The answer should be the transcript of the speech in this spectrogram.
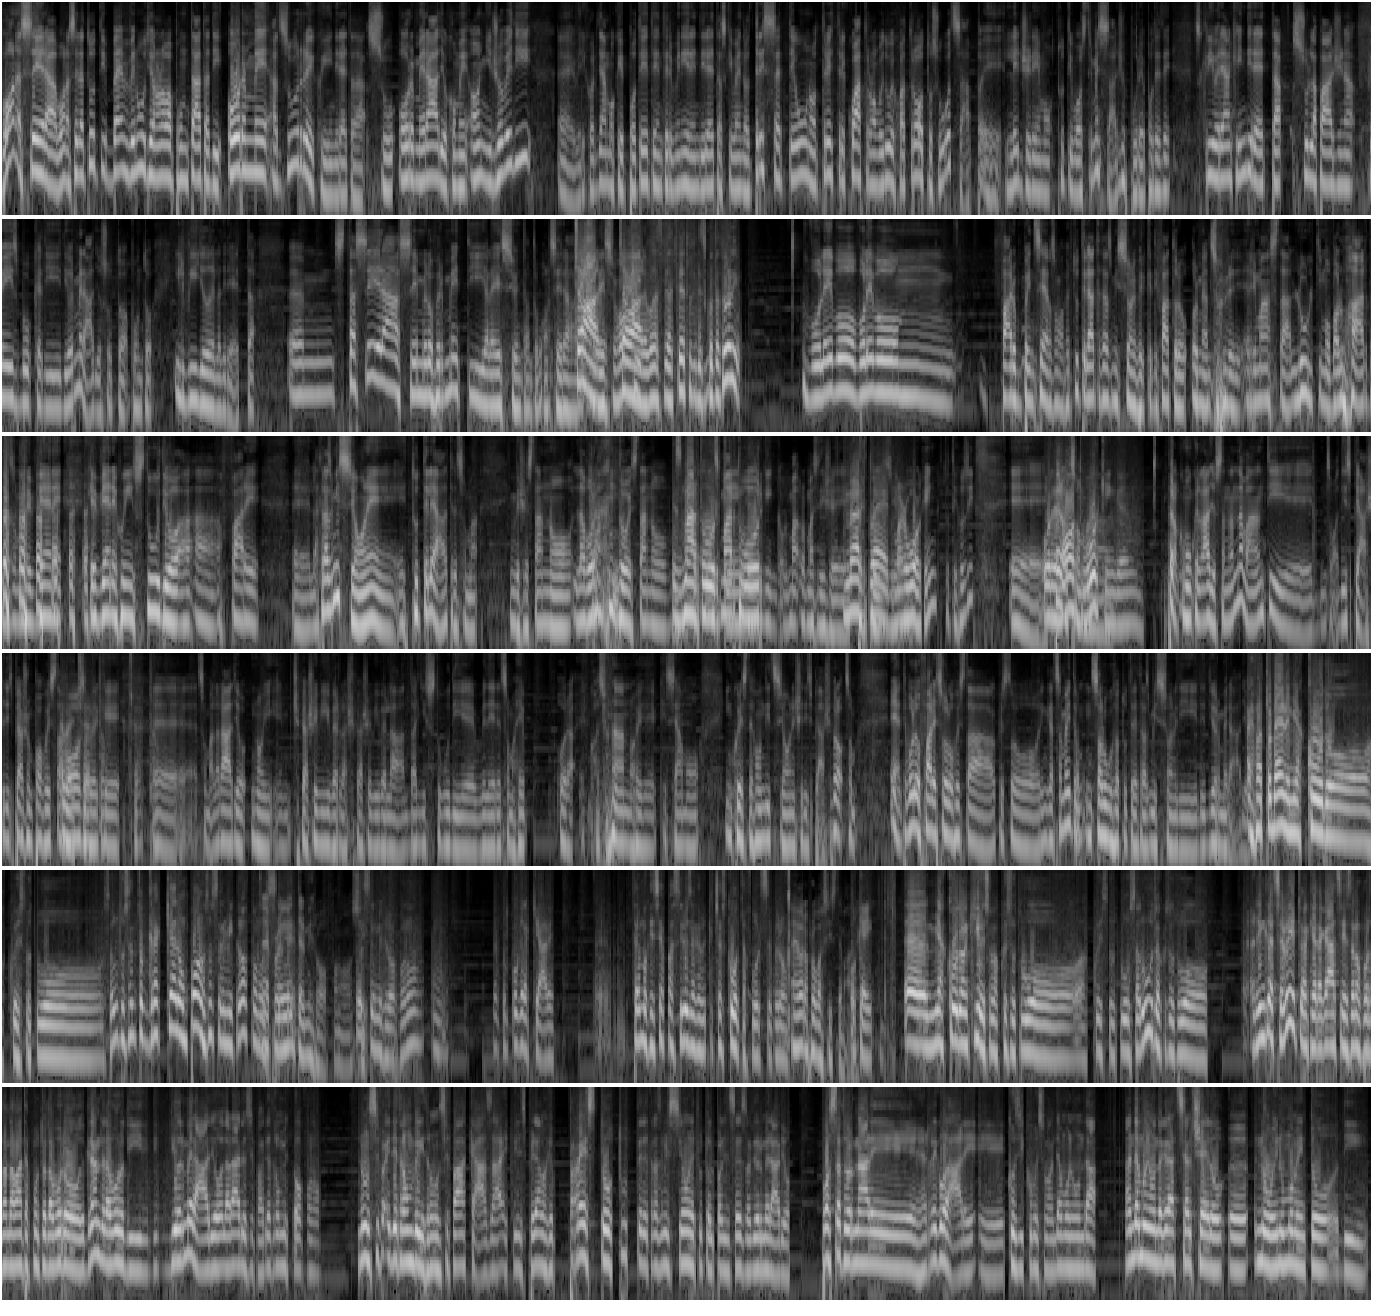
Buonasera, buonasera a tutti, benvenuti a una nuova puntata di Orme Azzurre, qui in diretta su Orme Radio come ogni giovedì. Eh, vi ricordiamo che potete intervenire in diretta scrivendo al 371 334 9248 su WhatsApp e leggeremo tutti i vostri messaggi oppure potete scrivere anche in diretta sulla pagina Facebook di, di Orme Radio sotto appunto il video della diretta. Um, stasera, se me lo permetti, Alessio, intanto buonasera. Ciao Ale, Alessio ciao. Ale, buonasera a te e a tutti gli ascoltatori. Volevo, volevo mh, fare un pensiero insomma, per tutte le altre trasmissioni perché di fatto Orme Azzurre è rimasta l'ultimo baluardo insomma, che, viene, che, viene, qui in studio a, a fare eh, la trasmissione e tutte le altre insomma invece stanno lavorando e stanno smart working, smart working ormai, si dice smart, smart working tutti così eh, o remote però, insomma, working però comunque la radio sta andando avanti e insomma dispiace, dispiace un po' questa eh beh, cosa certo, perché certo. Eh, insomma la radio noi eh, ci piace viverla, ci piace viverla dagli studi e vedere insomma che ora è quasi un anno che, che siamo in queste condizioni, ci dispiace. Però insomma, niente, volevo fare solo questa, questo ringraziamento, un saluto a tutte le trasmissioni di, di, di Orme Radio. Hai fatto bene, mi accodo a questo tuo saluto, sento gracchiare un po', non so se il microfono... Eh, se... probabilmente è il microfono, sì. Forse il microfono. Mm. Sento un po' gracchiare. Eh, temo che sia fastidioso anche perché ci ascolta forse però. E eh, ora provo a sistemare. Ok, eh, mi accodo anch'io insomma a questo, tuo, a questo tuo saluto, a questo tuo ringraziamento anche ai ragazzi che stanno portando avanti appunto il lavoro, il grande lavoro di, di, di Orme Radio. La radio si fa dietro un microfono, non si fa, è dietro a un vetro, non si fa a casa e quindi speriamo che presto tutte le trasmissioni, tutto il palinsesto di Orme Radio possa tornare regolare e così come insomma andiamo in onda, andiamo in onda grazie al cielo eh, noi in un momento di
